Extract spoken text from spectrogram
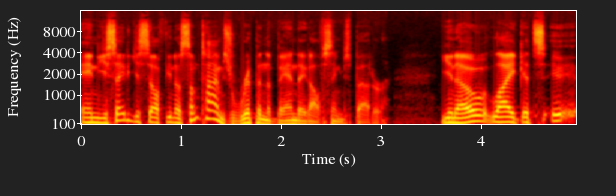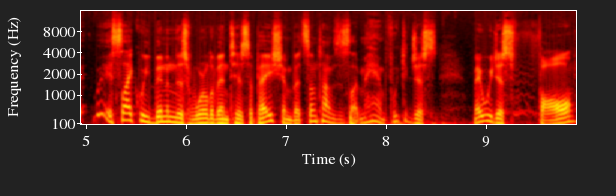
and you say to yourself, you know, sometimes ripping the band-aid off seems better. You know, like it's it, it's like we've been in this world of anticipation, but sometimes it's like, man, if we could just maybe we just fall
